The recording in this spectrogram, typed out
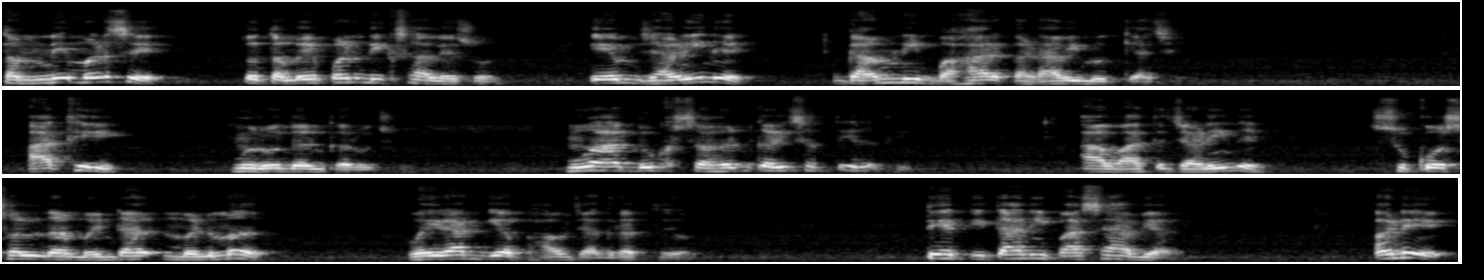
તમને મળશે, તો તમે પણ દીક્ષા લેશો. એમ જાણીને ગામની બહાર કઢાવી મૂક્યા છે. આથી હું રોદન કરું છું. હું આ દુઃખ સહન કરી શકતી નથી. આ વાત જાણીને સુકોશલના મૈડા- મનમાં વૈરાગ્ય ભાવ જાગ્રત થયો. તે પિતાની પાસે આવ્યા અને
